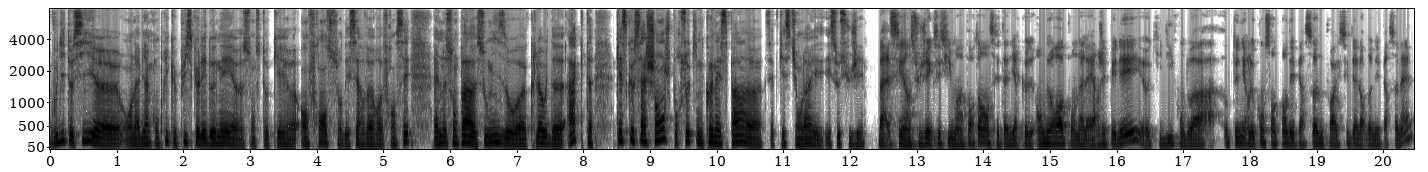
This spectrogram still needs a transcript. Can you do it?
Vous dites aussi, euh, on l'a bien compris, que puisque les données euh, sont stockées euh, en France sur des serveurs français, elles ne sont pas soumises au Cloud Act. Qu'est-ce que ça change pour ceux qui ne connaissent pas cette question-là et, ce sujet? Bah, C'est un sujet excessivement important, c'est-à-dire qu'en Europe, on a la RGPD qui dit qu'on doit obtenir le consentement des personnes pour accéder à leurs données personnelles.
